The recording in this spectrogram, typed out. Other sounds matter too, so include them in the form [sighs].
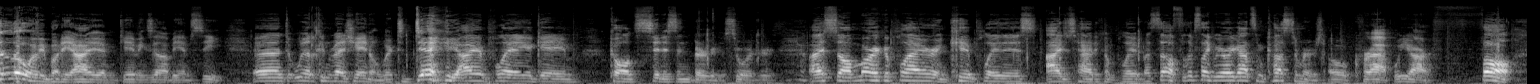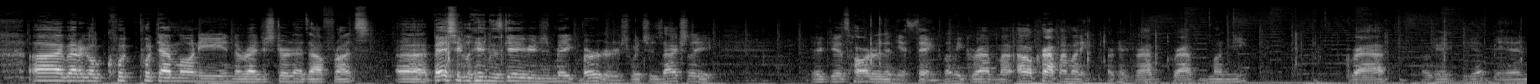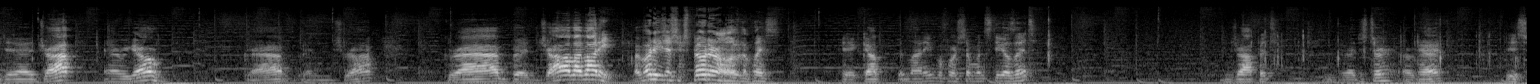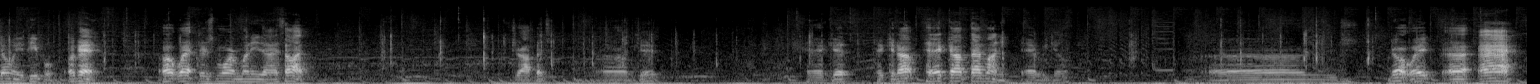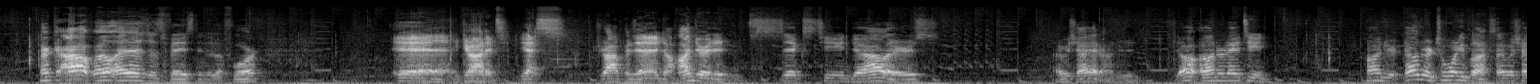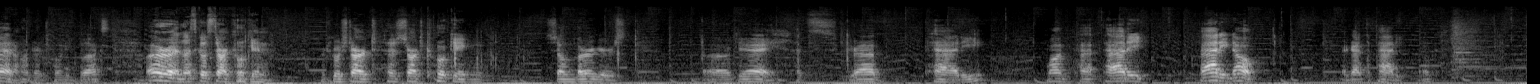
Hello everybody, I am Gaming Zombie MC, and welcome to my channel, where today [laughs] I am playing a game called Citizen Burger Disorder. I saw Markiplier and Kid play this, I just had to come play it myself. It looks like we already got some customers. Oh crap, we are full. I better go quick put that money in the register that's out front. Uh, basically in this game you just make burgers, which is actually, it gets harder than you think. Let me grab my, oh crap, my money. Okay, grab, grab money. Grab. Okay, yep, and uh, drop. There we go. Grab and drop. Grab and drop. my money! My money just exploded all over the place. Pick up the money before someone steals it. And drop it. Register. Okay. Geez, so many people. Okay. Oh, wait, there's more money than I thought. Drop it. Okay. Pick it. Pick it up. Pick up that money. There we go. Um, no, wait. Uh, ah. Pick up. Well, it just faced into the floor. Yeah, got it. Yes. Drop it in. $116. I wish I had 100. Oh, 118. 100, 120 bucks. I wish I had 120 bucks. All right, let's go start cooking. Let's go start let's start cooking some burgers. Okay, let's grab Patty. Come on, pa Patty. Patty, no. I got the patty. Okay.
